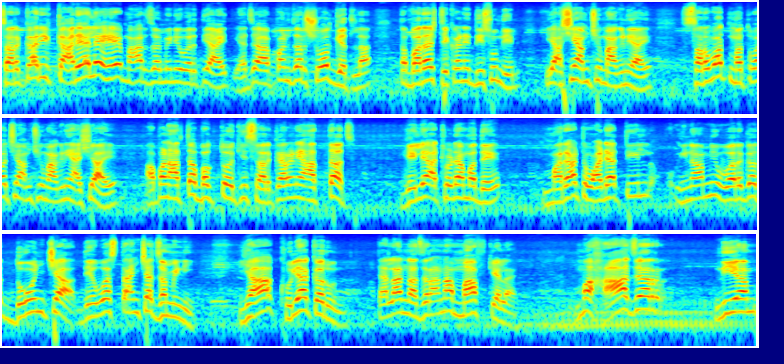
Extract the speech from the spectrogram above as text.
सरकारी कार्यालय हे महार जमिनीवरती आहेत. ह्याचा आपण जर शोध घेतला तर बऱ्याच ठिकाणी दिसून येईल. ही अशी आमची मागणी आहे. सर्वात महत्त्वाची आमची मागणी अशी आहे आपण आत्ता बघतोय की सरकारने आत्ताच गेल्या आठवड्यामध्ये मराठवाड्यातील इनामी वर्ग दोनच्या देवस्थानच्या जमिनी ह्या खुल्या करून त्याला नजराना माफ केला आहे मग हा जर नियम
